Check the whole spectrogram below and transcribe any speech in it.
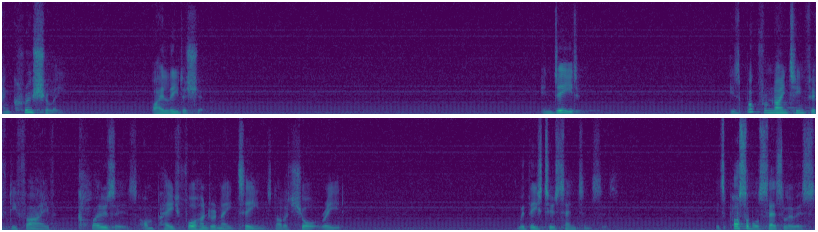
and crucially, by leadership. Indeed, his book from 1955 closes on page 418. It's not a short read. With these two sentences It's possible, says Lewis,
